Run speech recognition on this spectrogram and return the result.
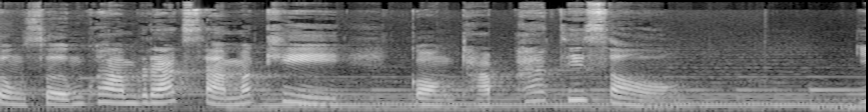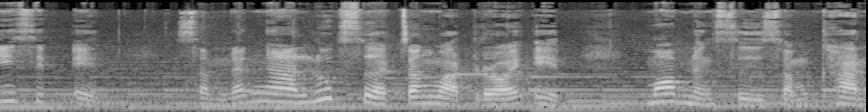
ส่งเสริมความรักสามัคคี กองทัพภาคที่ 2 21. สำนักงานลูกเสือจังหวัดร้อยเอ็ดมอบหนังสือสำคัญ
